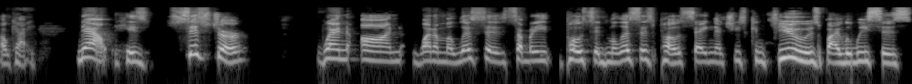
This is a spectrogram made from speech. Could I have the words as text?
Okay. Now, his sister went on one of Melissa's, somebody posted Melissa's post saying that she's confused by Luis's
